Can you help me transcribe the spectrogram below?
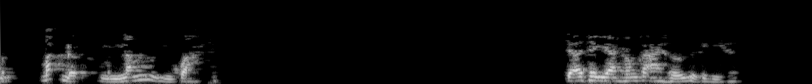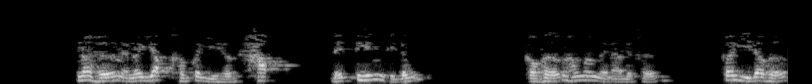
mình bắt được mình nắm mình qua. Chứ ở thế gian không có ai hưởng được cái gì hết. Nó hưởng là nó dốc không có gì hưởng. Học để tiến thì đúng. Còn hưởng không có người nào được hưởng. Có gì đâu hưởng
